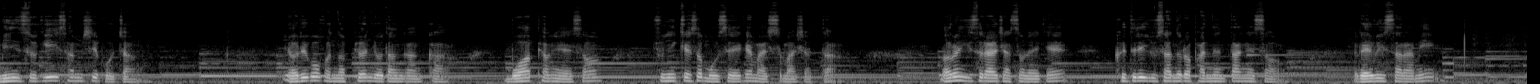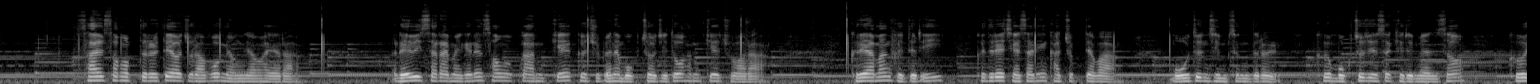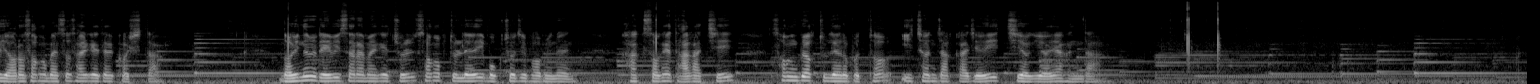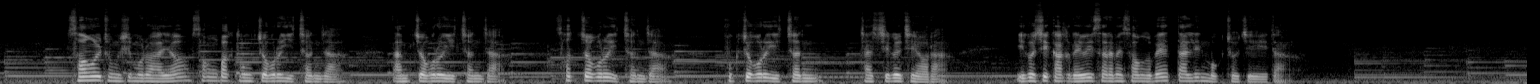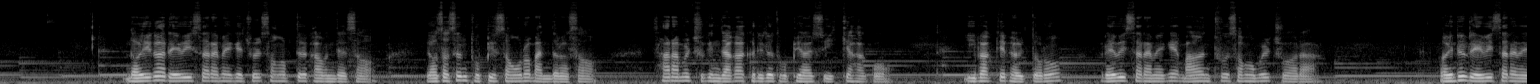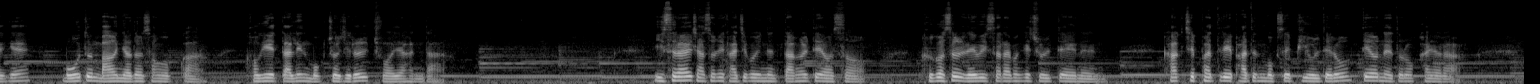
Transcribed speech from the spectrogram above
민수기 35장 여리고 건너편 요단강가 모압 평야에서 주님께서 모세에게 말씀하셨다. 너는 이스라엘 자손에게 그들이 유산으로 받는 땅에서 레위 사람이 살 성읍들을 떼어주라고 명령하여라. 레위 사람에게는 성읍과 함께 그 주변의 목초지도 함께 주어라. 그래야만 그들이 그들의 재산인 가축대와 모든 짐승들을 그 목초지에서 기르면서 그 여러 성읍에서 살게 될 것이다. 너희는 레위 사람에게 줄 성읍 둘레의 목초지 범위는 각 성에 다 같이 성벽 둘레로부터 이천자까지의 지역이어야 한다. 성을 중심으로 하여 성밖 동쪽으로 이천자, 남쪽으로 이천자, 서쪽으로 이천자, 북쪽으로 이천자씩을 재어라. 이것이 각 레위 사람의 성읍에 딸린 목초지이다. 너희가 레위 사람에게 줄 성읍들 가운데서 여섯은 도피성으로 만들어서 사람을 죽인 자가 그리로 도피할 수 있게 하고 이 밖에 별도로 레위 사람에게 마흔 두 성읍을 주어라. 너희는 레위 사람에게 모든 마흔 여덟 성읍과 거기에 딸린 목초지를 주어야 한다. 이스라엘 자손이 가지고 있는 땅을 떼어서 그것을 레위 사람에게 줄 때에는 각 지파들이 받은 몫의 비율대로 떼어내도록 하여라.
